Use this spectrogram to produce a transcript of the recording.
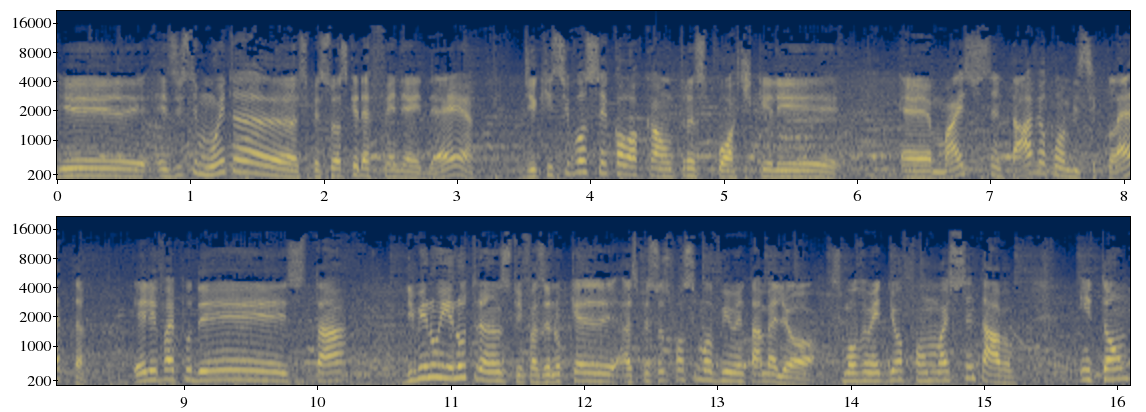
E existem muitas pessoas que defendem a ideia de que se você colocar um transporte que ele é mais sustentável com a bicicleta, ele vai poder estar diminuindo o trânsito e fazendo com que as pessoas possam se movimentar melhor, se movimentem de uma forma mais sustentável. Então,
